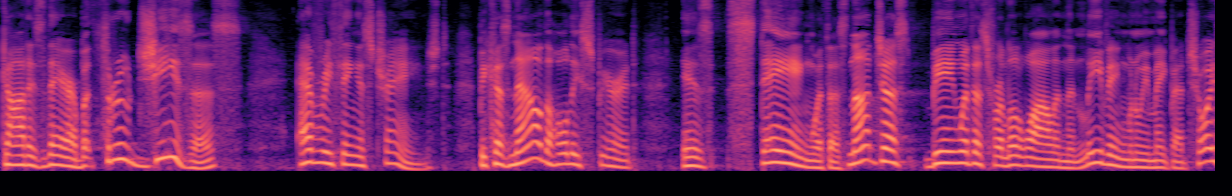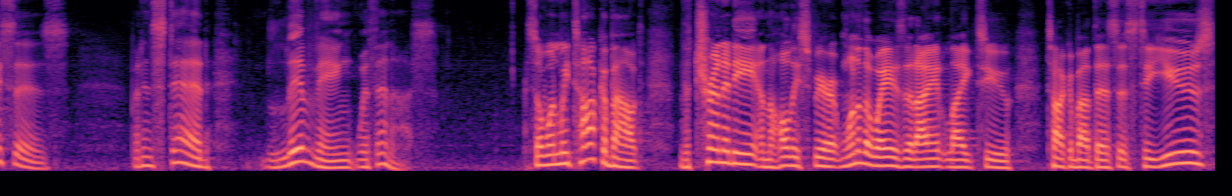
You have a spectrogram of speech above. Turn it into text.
God is there. But through Jesus, everything is changed. Because now the Holy Spirit is staying with us, not just being with us for a little while and then leaving when we make bad choices, but instead living within us. So, when we talk about the Trinity and the Holy Spirit, one of the ways that I like to talk about this is to use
